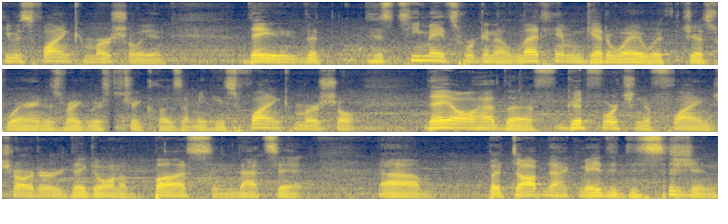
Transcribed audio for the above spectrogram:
He was flying commercially, and they the his teammates were going to let him get away with just wearing his regular street clothes. I mean, he's flying commercial. They all had the good fortune of flying charter. They go on a bus, and that's it. Um, but Dobnak made the decision,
